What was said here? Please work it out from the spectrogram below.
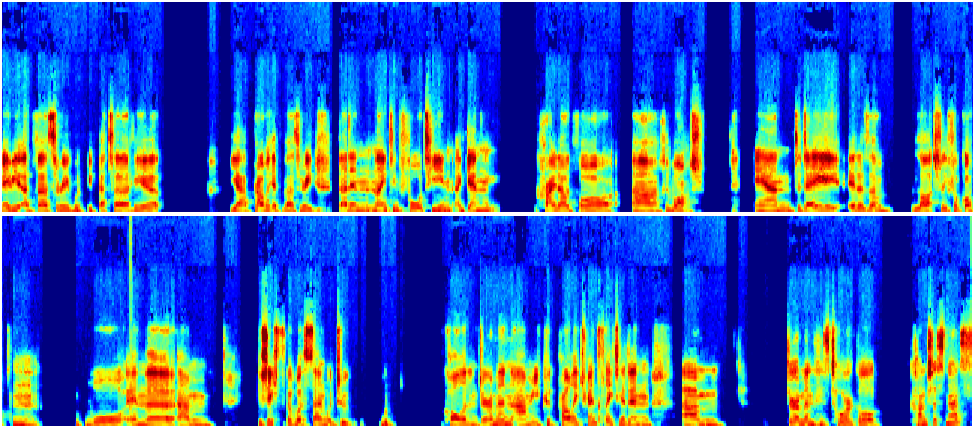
maybe adversary would be better here. Yeah, probably adversary, that in 1914 again cried out for uh, revenge. And today it is a largely forgotten war in the um, Geschichtsbewusstsein, which you would call it in German. Um, you could probably translate it in um, German historical consciousness.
